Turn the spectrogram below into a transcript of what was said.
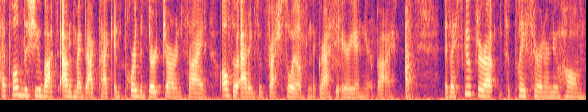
I pulled the shoebox out of my backpack and poured the dirt jar inside, also adding some fresh soil from the grassy area nearby. As I scooped her up to place her in her new home,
